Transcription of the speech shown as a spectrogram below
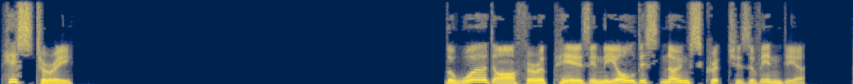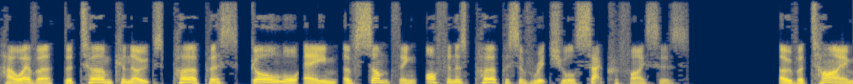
History The word Artha appears in the oldest known scriptures of India. However, the term connotes purpose, goal or aim of something, often as purpose of ritual sacrifices. Over time,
